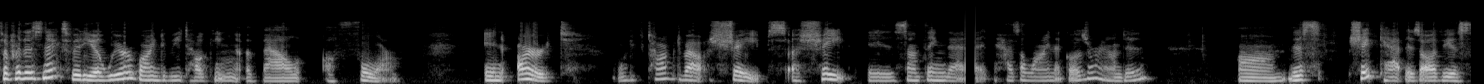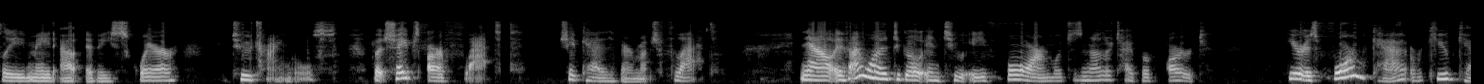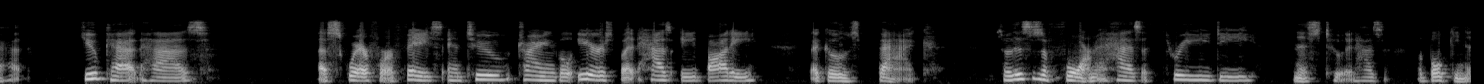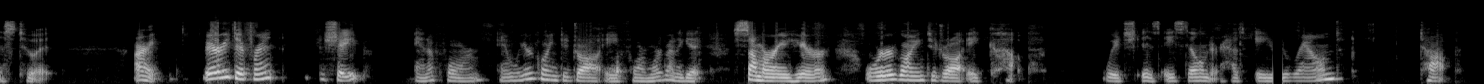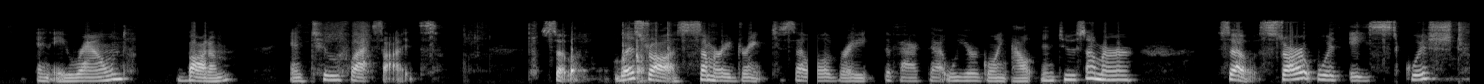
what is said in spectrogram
So for this next video, we are going to be talking about a form. In art, we've talked about shapes. A shape is something that has a line that goes around it. Um, this shape cat is obviously made out of a square two triangles, but shapes are flat. Shape cat is very much flat. Now, if I wanted to go into a form, which is another type of art, here is form cat or cube cat. Cube cat has a square for a face and two triangle ears, but has a body that goes back. So this is a form. It has a 3D-ness to it. It has a bulkiness to it. All right, very different shape and a form. And we're going to draw a form. We're going to get summary here. We're going to draw a cup, which is a cylinder. It has a round top and a round bottom and two flat sides. So let's draw a summery drink to celebrate the fact that we are going out into summer. So start with a squished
